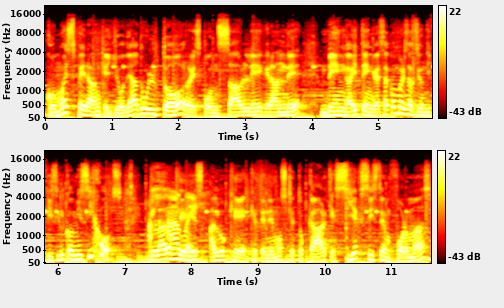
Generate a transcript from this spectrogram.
¿cómo esperan que yo de adulto, responsable, grande, venga y tenga esa conversación difícil con mis hijos? Claro Ajá, que es algo que, que tenemos que tocar, que sí existen formas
